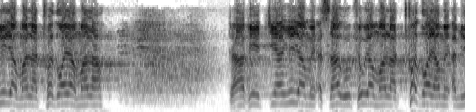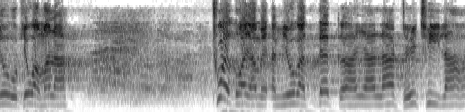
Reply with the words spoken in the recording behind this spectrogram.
ရရမှာလားထွက်သွားရမှာလား ဒဒါဖြင့်ကြံရရမယ်အစားကိုဖြုတ်ရမှာလားထွက်သွားရမယ်အမျိုးကိုဖြုတ်ရမှာလားထွက်သွားရမယ်အမျိုးကသက်ကာယလားဒိဋ္ဌိလား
